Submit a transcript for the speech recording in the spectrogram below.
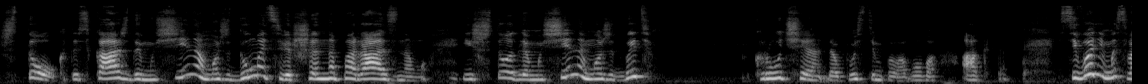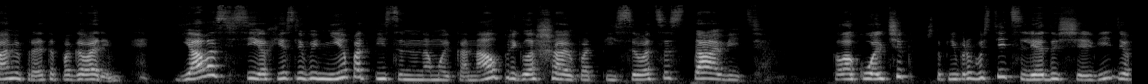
что, то есть каждый мужчина может думать совершенно по-разному, и что для мужчины может быть круче, допустим, полового акта. Сегодня мы с вами про это поговорим. Я вас всех, если вы не подписаны на мой канал, приглашаю подписываться, ставить колокольчик, чтобы не пропустить следующее видео.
